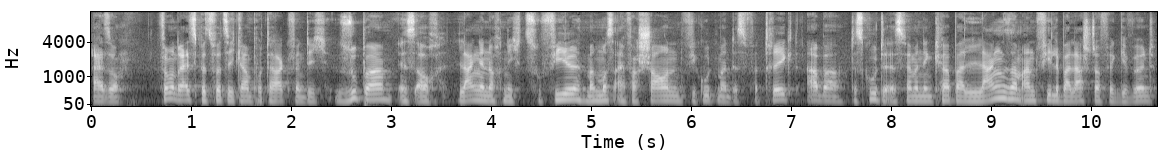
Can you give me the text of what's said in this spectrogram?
Also 35 bis 40 Gramm pro Tag finde ich super, ist auch lange noch nicht zu viel. Man muss einfach schauen, wie gut man das verträgt. Aber das Gute ist, wenn man den Körper langsam an viele Ballaststoffe gewöhnt,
